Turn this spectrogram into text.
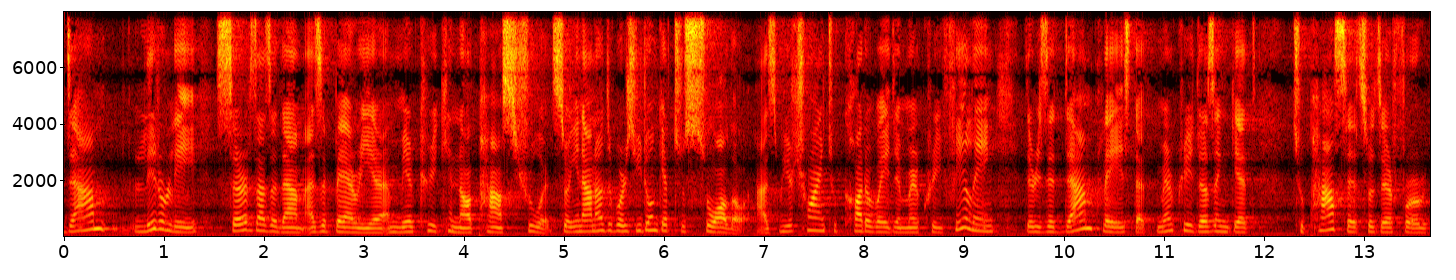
dam literally serves as a dam, as a barrier, and mercury cannot pass through it. So, in other words, you don't get to swallow. As we're trying to cut away the mercury filling, there is a dam place that mercury doesn't get to pass it, so therefore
